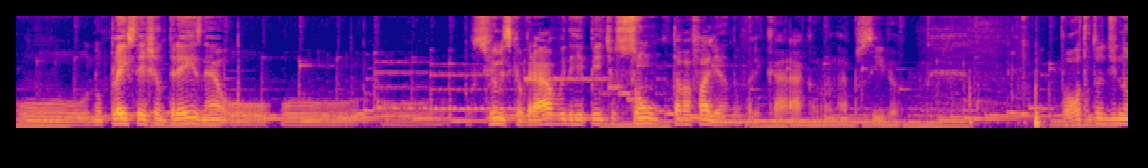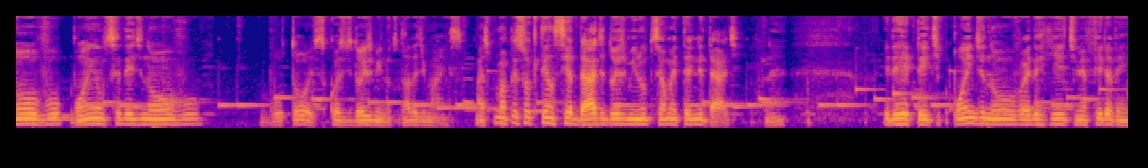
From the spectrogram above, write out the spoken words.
o, no PlayStation 3, né, o, os filmes que eu gravo, e de repente o som tava falhando. Eu falei, caraca, não é possível. Volta tudo de novo, põe o CD de novo. Voltou, isso coisa de dois minutos, nada demais. Mas para uma pessoa que tem ansiedade, dois minutos é uma eternidade, né? E de repente põe de novo, aí de repente minha filha vem,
